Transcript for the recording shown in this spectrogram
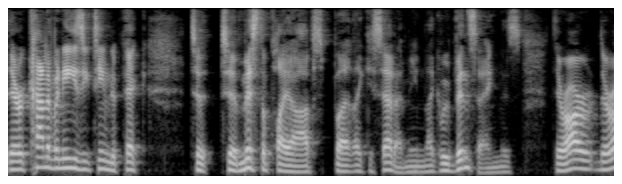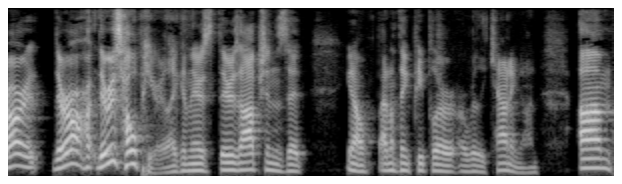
they're kind of an easy team to pick to to miss the playoffs. But like you said, I mean, like we've been saying, this there are there are there are there is hope here. Like, and there's there's options that you know I don't think people are, are really counting on. Um,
